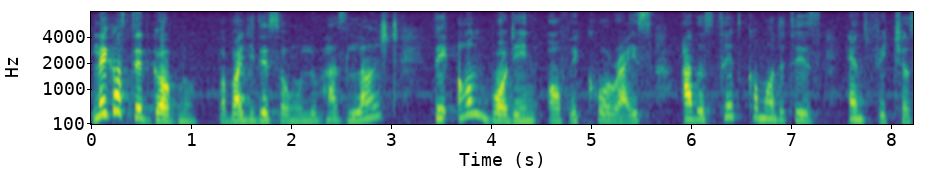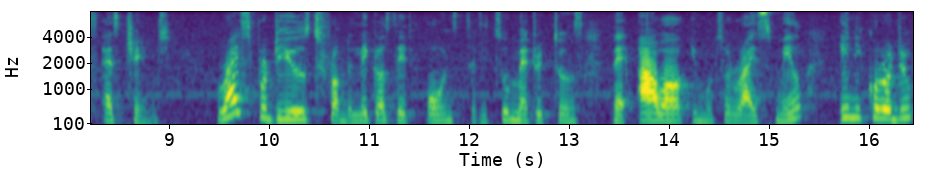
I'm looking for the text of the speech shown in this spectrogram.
Lagos State Governor Babajide Sanwo-Olu has launched the onboarding of Eko Rice at the State Commodities and Futures Exchange. Rice produced from the Lagos State-owned 32 metric tons per hour Imota Rice Mill in Ikorodu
